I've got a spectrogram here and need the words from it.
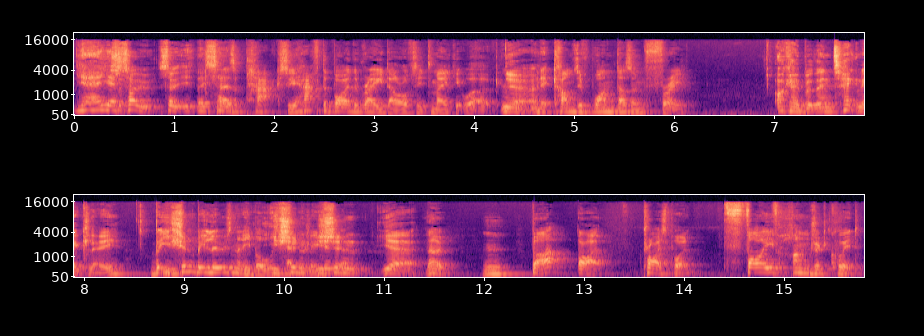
Yeah, yeah. So, so it, they sell it as a pack. So you have to buy the radar obviously to make it work. Yeah. And it comes with one dozen free. Okay, but then technically But you shouldn't be losing any balls. you shouldn't. You should shouldn't. Yeah. No. But all right, price point: five hundred quid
